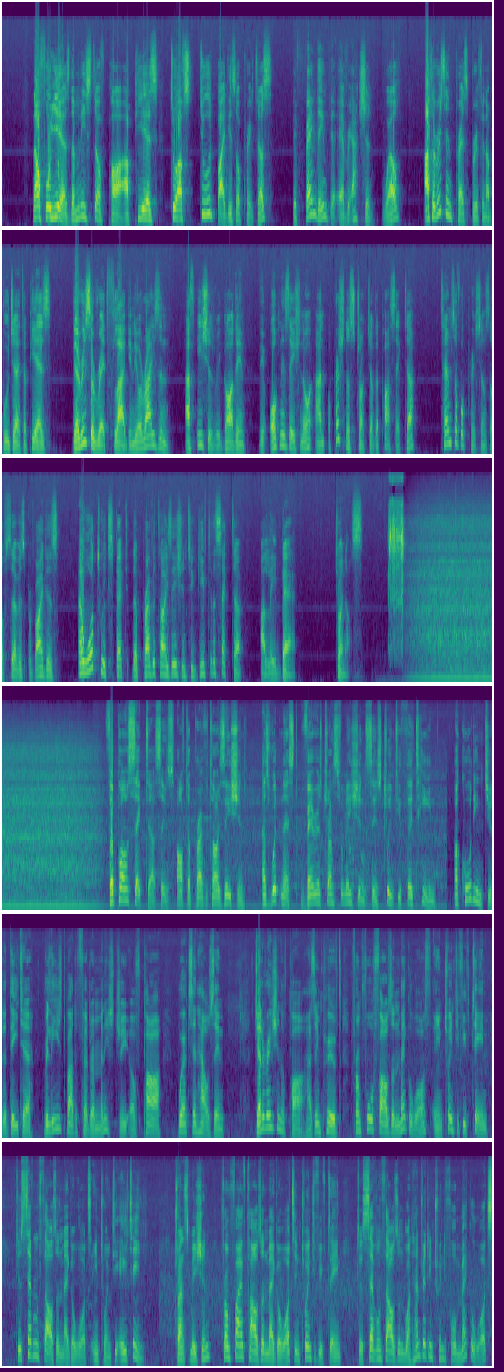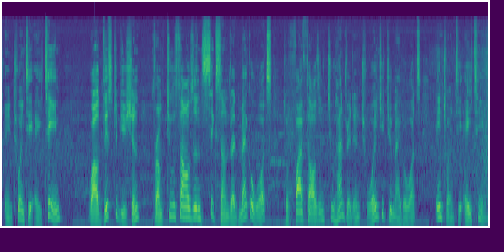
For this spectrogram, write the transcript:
Now, for years, the Minister of Power appears to have stood by these operators, defending their every action. Well, at a recent press brief in Abuja, it appears there is a red flag in the horizon as issues regarding the organizational and operational structure of the power sector, terms of operations of service providers, and what to expect the privatization to give to the sector are laid bare. Join us. The power sector, since after privatization, has witnessed various transformations since 2013, according to the data released by the Federal Ministry of Power, Works and Housing. Generation of power has improved from 4,000 megawatts in 2015 to 7,000 megawatts in 2018. Transmission from 5,000 megawatts in 2015 to 7,124 megawatts in 2018 while distribution from 2,600 megawatts to 5,222 megawatts in 2018.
